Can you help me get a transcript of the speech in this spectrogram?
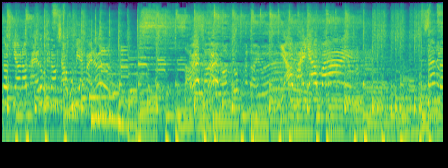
โตเกียวเราถ่ายรูปกับพี่น้องชาวภูเวียงหน่อยเด้อสาวชายยอมยุบกันหน่อยเว้ยยาวไปยาวไปแสงเล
